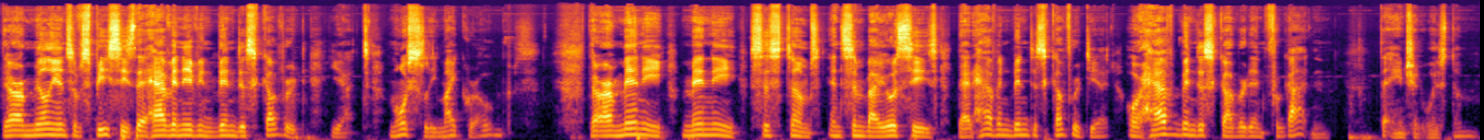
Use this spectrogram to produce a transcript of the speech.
There are millions of species that haven't even been discovered yet, mostly microbes. There are many, many systems and symbioses that haven't been discovered yet, or have been discovered and forgotten. The ancient wisdom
